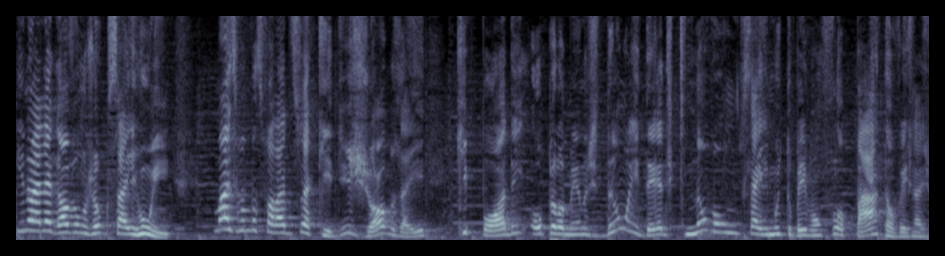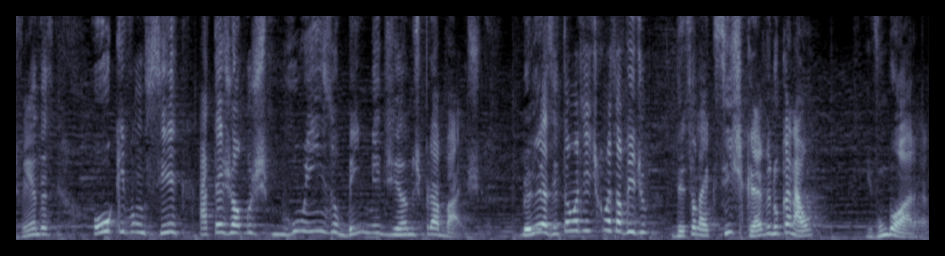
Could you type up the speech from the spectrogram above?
E não é legal ver um jogo sair ruim. Mas vamos falar disso aqui, de jogos aí que podem, ou pelo menos dão a ideia de que não vão sair muito bem, vão flopar talvez nas vendas, ou que vão ser até jogos ruins ou bem medianos para baixo. Beleza? Então antes de começar o vídeo, deixa o like, se inscreve no canal e vambora!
